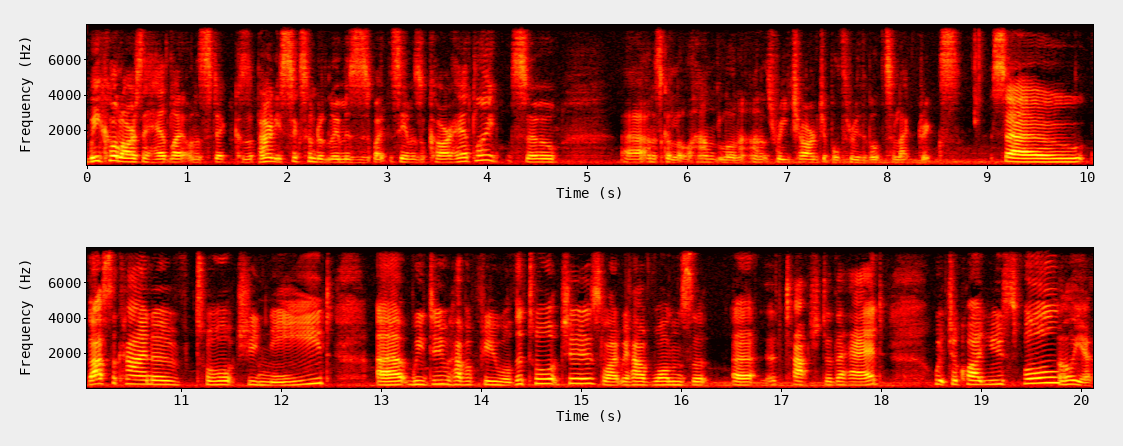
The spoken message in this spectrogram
we call ours a headlight on a stick because apparently 600 lumens is about the same as a car headlight. So, uh, and it's got a little handle on it and it's rechargeable through the boat's electrics. So that's the kind of torch you need. Uh, we do have a few other torches, like we have ones that are attached to the head, which are quite useful. Oh yeah.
